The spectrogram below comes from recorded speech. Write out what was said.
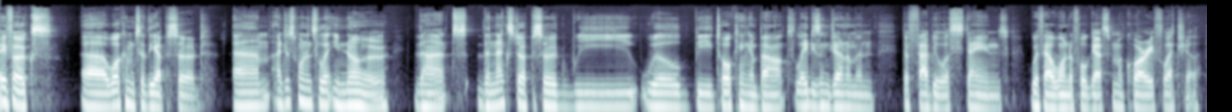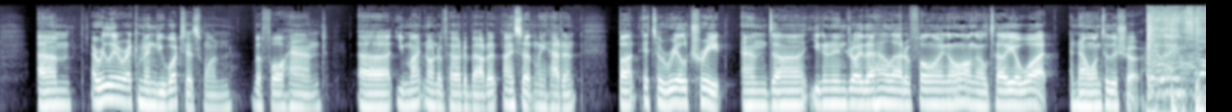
Hey, folks. Uh, welcome to the episode. Um, I just wanted to let you know that the next episode we will be talking about, ladies and gentlemen, the fabulous stains with our wonderful guest, Macquarie Fletcher. Um, I really recommend you watch this one beforehand. Uh, you might not have heard about it. I certainly hadn't, but it's a real treat, and uh, you're going to enjoy the hell out of following along, I'll tell you what. And now on to the show. Feeling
